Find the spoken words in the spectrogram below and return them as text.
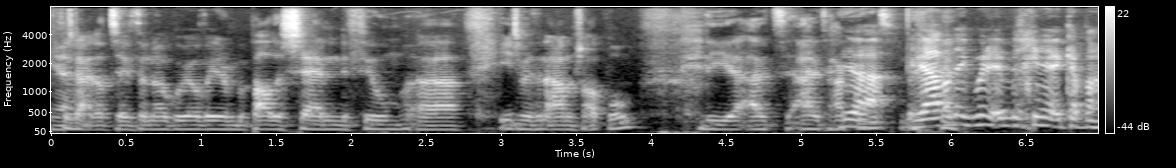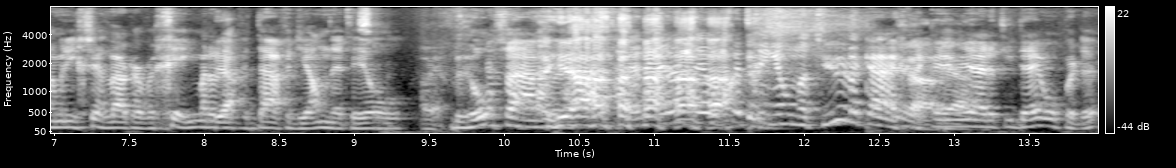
Ja. Dus nou, dat heeft dan ook wel weer een bepaalde scène in de film. eh, iets met een ademsappel. Die eh, uit, uit haar Ja, komt. ja, want ik, ben- misschien, ik heb nog helemaal niet gezegd waar het over ging, maar dat heeft David Jan net heel Oh behulpzaam. Ja. En het, heel- het ging heel natuurlijk eigenlijk, Ja, jij dat idee opperde.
